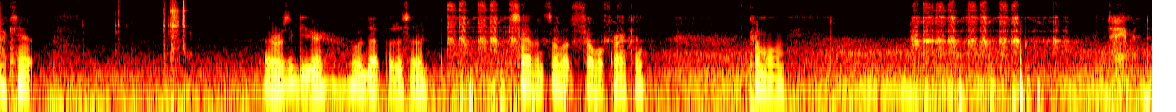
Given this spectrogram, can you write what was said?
I can't... There was a gear. What'd that put us in? It's having so much trouble cranking. Come on. Damn it.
